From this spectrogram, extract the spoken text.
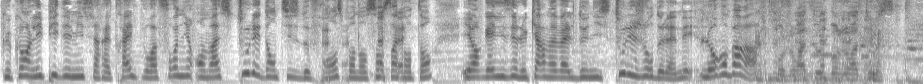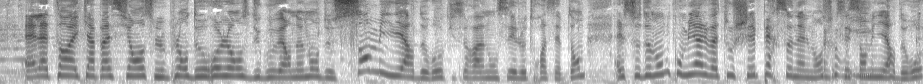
que quand l'épidémie s'arrêtera, il pourra fournir en masse tous les dentistes de France pendant 150 ans et organiser le carnaval de Nice tous les jours de l'année. Laurent Barra. Bonjour à toutes, bonjour à tous. Elle attend avec impatience le plan de relance du gouvernement de 100 milliards d'euros qui sera annoncé le 3 septembre. Elle se demande combien elle va toucher personnellement sur ces 100 milliards d'euros.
